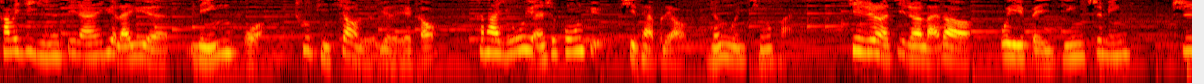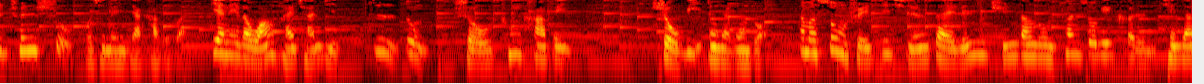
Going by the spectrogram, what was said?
咖啡机器人虽然越来越灵活。出品效率越来越高，可它永远是工具，替代不了人文情怀。近日呢，记者来到位于北京知名知春树附近的一家咖啡馆，店内的王牌产品——自动手冲咖啡手臂正在工作。那么，送水机器人在人群当中穿梭，给客人添加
